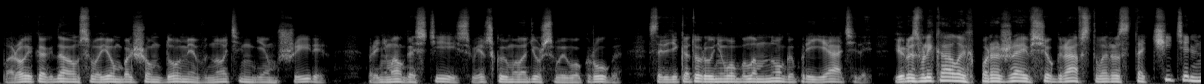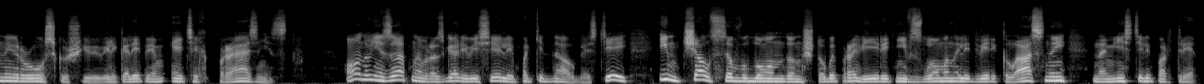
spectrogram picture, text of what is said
Порой, когда он в своем большом доме в Ноттингемшире принимал гостей, светскую молодежь своего круга, среди которой у него было много приятелей, и развлекал их, поражая все графство расточительной роскошью и великолепием этих празднеств, он внезапно в разгаре веселья покидал гостей и мчался в Лондон, чтобы проверить, не взломана ли дверь классной, на месте ли портрет.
